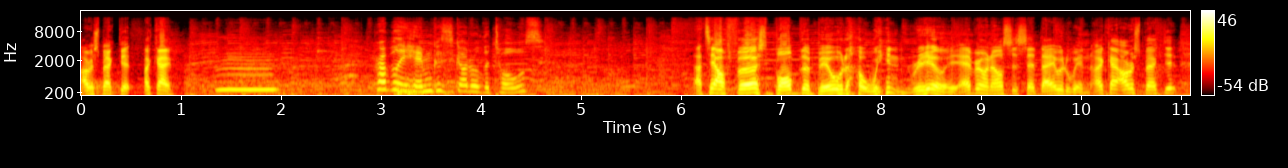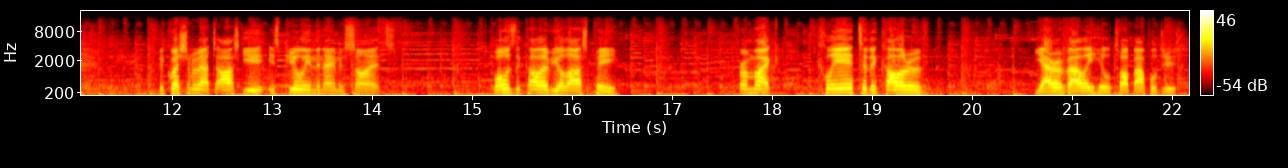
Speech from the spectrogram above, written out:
I respect it. Okay. Hmm, probably him because he's got all the tools. That's our first Bob the Builder win, really. Everyone else has said they would win. Okay, I respect it. The question I'm about to ask you is purely in the name of science. What was the color of your last pee? From like clear to the color of Yarra Valley Hilltop apple juice.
